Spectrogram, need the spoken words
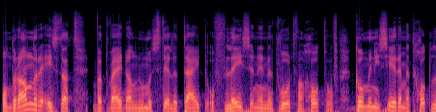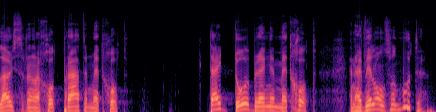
onder andere is dat wat wij dan noemen stille tijd of lezen in het woord van God of communiceren met God, luisteren naar God, praten met God. Tijd doorbrengen met God. En hij wil ons ontmoeten.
